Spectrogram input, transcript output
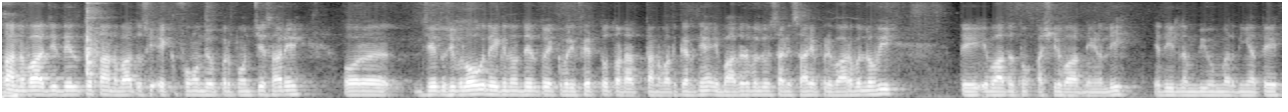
ਧੰਨਵਾਦ ਜੀ। ਦਿਲ ਤੋਂ ਧੰਨਵਾਦ ਤੁਸੀਂ ਇੱਕ ਫੋਨ ਦੇ ਉੱਪਰ ਪਹੁੰਚੇ ਸਾਰੇ। ਔਰ ਜੇ ਤੁਸੀਂ ਵਲੌਗ ਦੇਖਦੇ ਹੋ ਦਿਲ ਤੋਂ ਇੱਕ ਵਾਰੀ ਫਿਰ ਤੋਂ ਤੁਹਾਡਾ ਧੰਨਵਾਦ ਕਰਦੇ ਹਾਂ। ਇਬਾਦਤ ਵੱਲੋਂ ਸਾਡੇ ਸਾਰੇ ਪਰਿਵਾਰ ਵੱਲੋਂ ਵੀ ਤੇ ਇਬਾਦਤ ਨੂੰ ਆਸ਼ੀਰਵਾਦ ਦੇਣ ਲਈ ਇਹਦੀ ਲੰਬੀ ਉਮਰ ਦੀਆਂ ਤੇ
